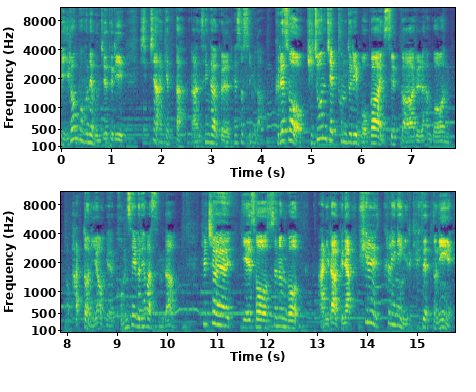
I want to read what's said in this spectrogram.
이런 부분의 문제들이 쉽진 않겠다라는 생각을 했었습니다. 그래서 기존 제품들이 뭐가 있을까를 한번 봤더니요. 검색을 해봤습니다. 휠체어에서 쓰는 것 아니라 그냥 휠 클리닝 이렇게 됐더니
